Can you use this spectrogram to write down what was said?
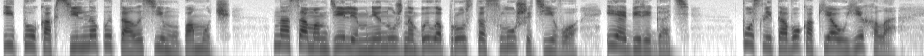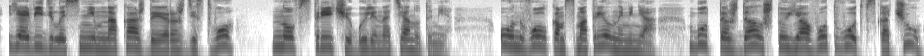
и то, как сильно пыталась ему помочь. На самом деле мне нужно было просто слушать его и оберегать. После того, как я уехала, я виделась с ним на каждое Рождество, но встречи были натянутыми. Он волком смотрел на меня, будто ждал, что я вот-вот вскочу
